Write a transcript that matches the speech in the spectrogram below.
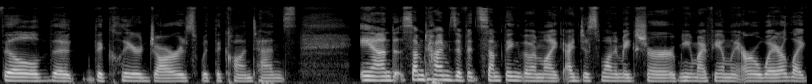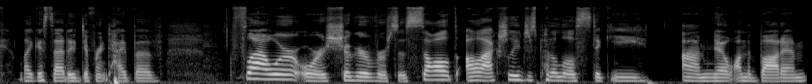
fill the the clear jars with the contents and sometimes if it's something that I'm like, I just want to make sure me and my family are aware, like like I said, a different type of flour or sugar versus salt, I'll actually just put a little sticky um, note on the bottom.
